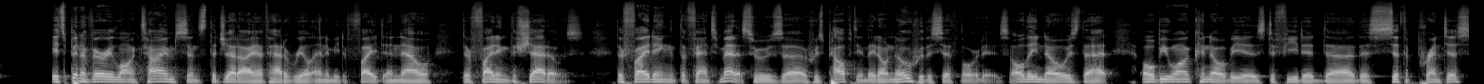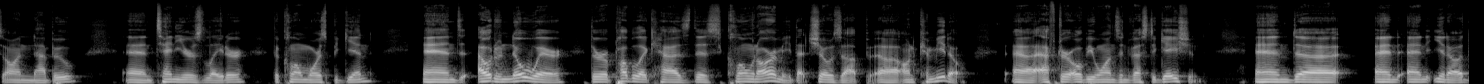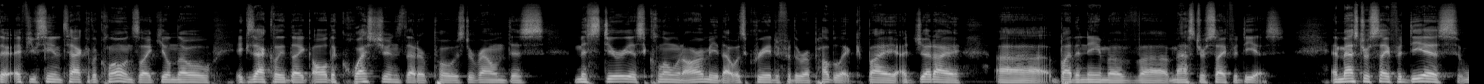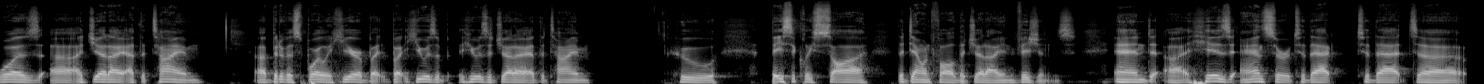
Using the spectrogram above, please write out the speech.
it's been a very long time since the Jedi have had a real enemy to fight, and now they're fighting the shadows. They're fighting the Phantom Menace, who's uh, who's Palpatine. They don't know who the Sith Lord is. All they know is that Obi Wan Kenobi has defeated uh, this Sith apprentice on Naboo, and ten years later, the Clone Wars begin. And out of nowhere, the Republic has this clone army that shows up uh, on Kamino uh, after Obi Wan's investigation, and uh, and and you know the, if you've seen attack of the clones like you'll know exactly like all the questions that are posed around this mysterious clone army that was created for the republic by a jedi uh, by the name of uh, master Sifo Dyas and master Sifo Dyas was uh, a jedi at the time a bit of a spoiler here but but he was a he was a jedi at the time who basically saw the downfall of the jedi in visions. And uh, his answer to that to that uh,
